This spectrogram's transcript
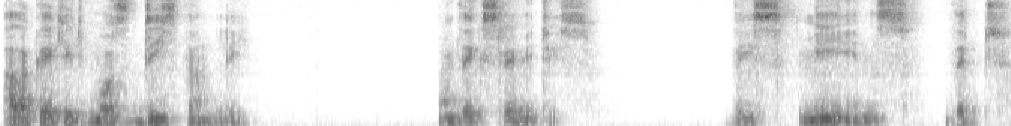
are located most distantly on the extremities. This means that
